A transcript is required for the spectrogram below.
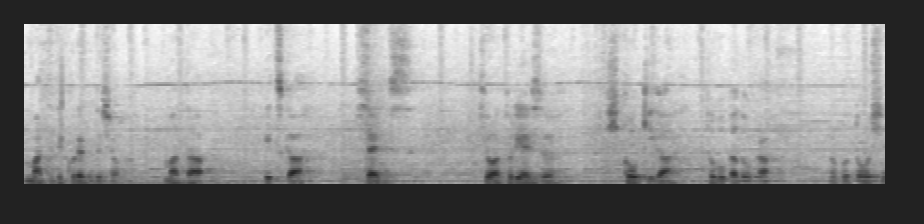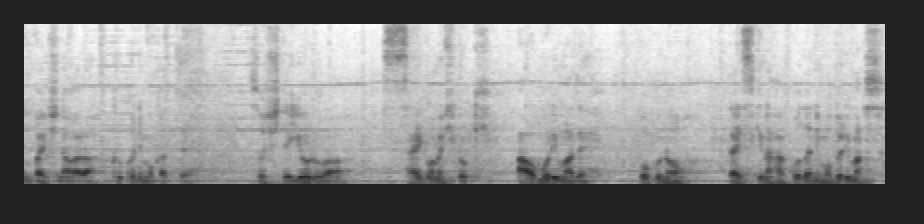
待っててくれるでしょう。またいつか来たいです。今日はとりあえず飛行機が飛ぶかどうかのことを心配しながら空港に向かって。そして夜は最後の飛行機青森まで僕の大好きな函館に戻ります。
